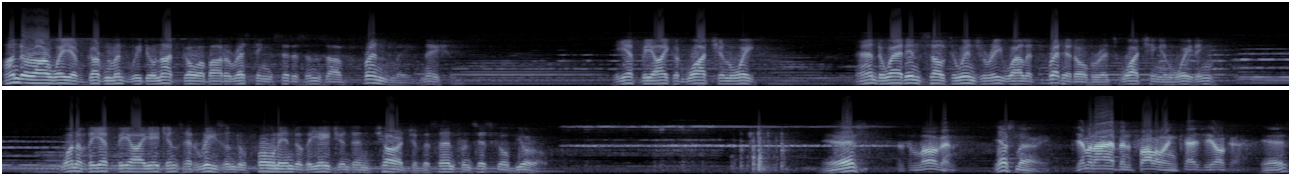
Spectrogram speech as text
Under our way of government, we do not go about arresting citizens of friendly nations. The FBI could watch and wait. And to add insult to injury, while it fretted over its watching and waiting, one of the FBI agents had reason to phone in to the agent in charge of the San Francisco Bureau. Yes? This is Logan. Yes, Larry. Jim and I have been following Kajioka. Yes?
